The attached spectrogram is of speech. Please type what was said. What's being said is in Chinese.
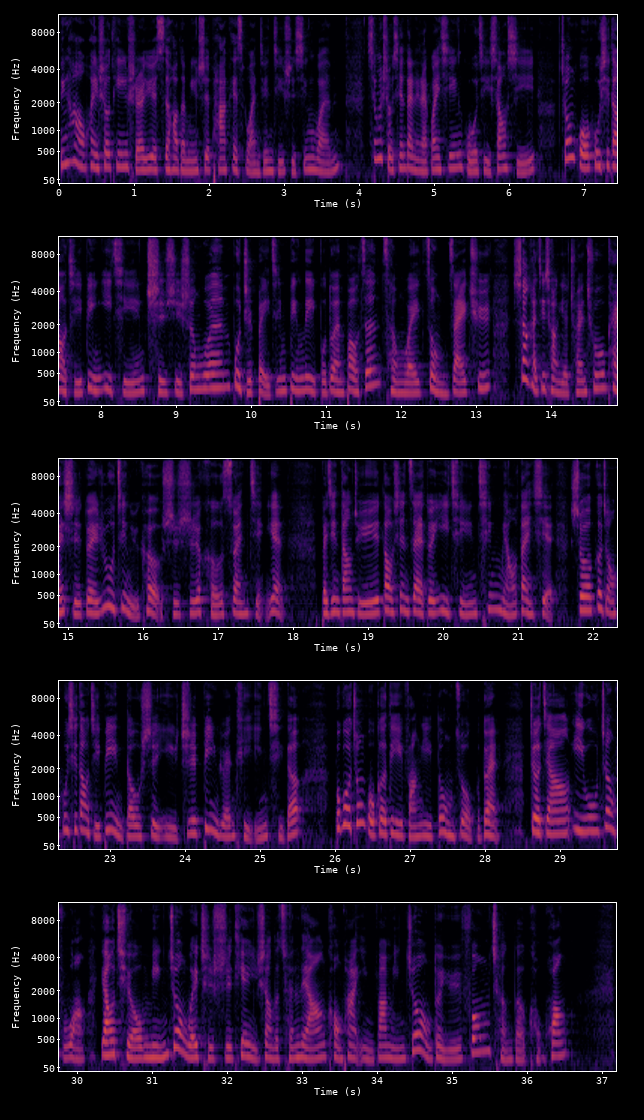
您好，欢迎收听十二月四号的《民事 Parkes 晚间即时新闻》。新闻首先带你来关心国际消息。中国呼吸道疾病疫情持续升温，不止北京病例不断暴增，成为重灾区。上海机场也传出开始对入境旅客实施核酸检验。北京当局到现在对疫情轻描淡写，说各种呼吸道疾病都是已知病原体引起的。不过，中国各地防疫动作不断。浙江义乌政府网要求民众维持十天以上的存粮，恐怕引发民众对于封城的恐慌。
